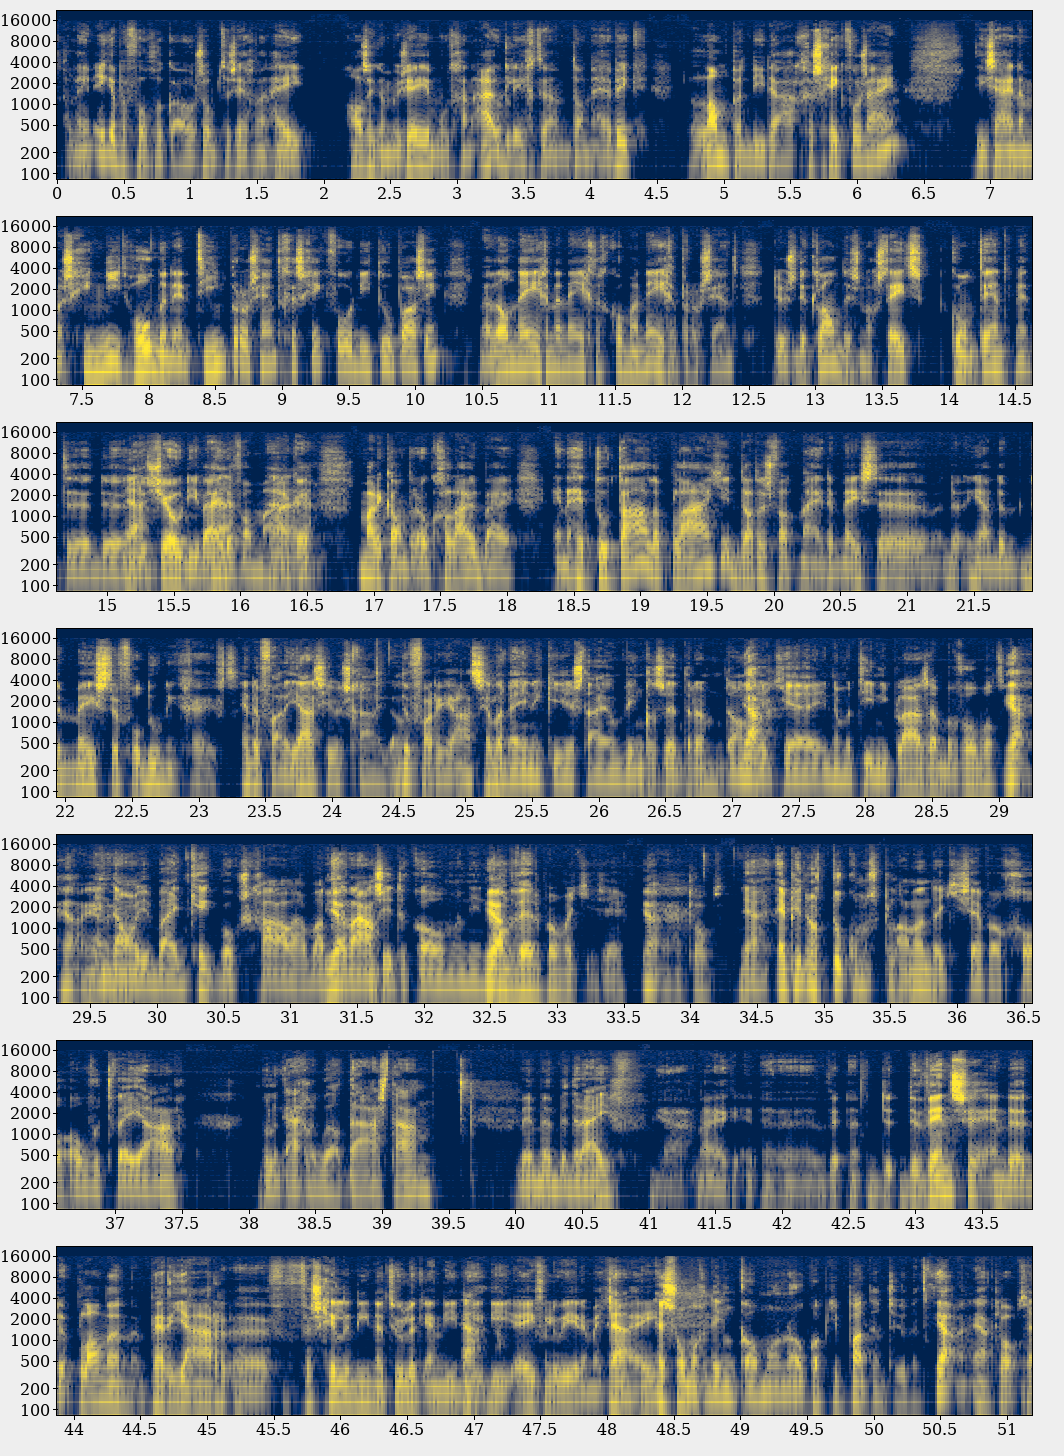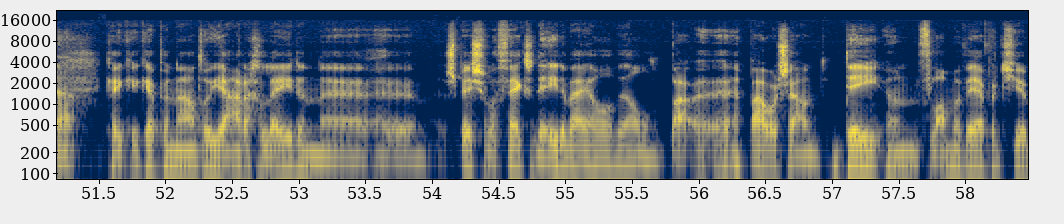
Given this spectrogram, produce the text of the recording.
Alleen ik heb ervoor gekozen om te zeggen van... hey, als ik een museum moet gaan uitlichten... dan heb ik lampen die daar geschikt voor zijn. Die zijn er misschien niet 110% geschikt voor die toepassing... maar wel 99,9%. Dus de klant is nog steeds content met de, de, Ja. de show die wij Ja, ervan maken. ja, Maar ik kan er ook geluid bij. En het totale plaatje, dat is wat mij de meeste, de, ja, de, de meeste voldoening geeft. En de variatie waarschijnlijk ook. De variatie. Ja, maar de ene keer sta je op winkelcentrum. Dan zit je in de Martini Plaza bijvoorbeeld. Ja, en dan weer bij een kickboxgala. Wat Ja. eraan zit te komen in. Antwerpen, wat je zegt. ja, klopt. Ja. Heb je nog toekomstplannen? Dat je zegt, van, goh, over twee jaar wil ik eigenlijk wel daar staan. Met mijn bedrijf. Ja, nou, eh, eh, de, de wensen en de, de plannen per jaar eh, verschillen die natuurlijk en die, Ja. die, die evalueren met je Ja. mee. En sommige dingen komen dan ook op je pad natuurlijk. Ja, ja, klopt. Ja. Kijk, ik heb een aantal jaren geleden special effects deden wij al wel. Pa- eh, Power Sound deed een vlammenwerpertje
